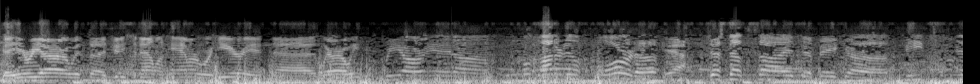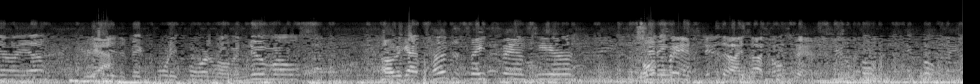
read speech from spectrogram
Okay, here we are with uh, Jason Alan Hammer. We're here in, uh, where are we? We are in um, Lauderdale, Florida. Yeah. Just outside the big uh, beach area. We Yeah. see the big 44 in Roman numerals. Uh, we got tons of Saints fans here. Colts fans too, though. I saw Colts fans. Few Colts- fans.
